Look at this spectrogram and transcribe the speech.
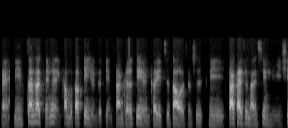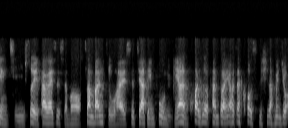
哎，你站在前面你看不到店员的点餐，可是店员可以知道的就是你大概是男性、女性几岁，大概是什么上班族还是家庭妇女，你要很快速的判断，要在 POS 机上面就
